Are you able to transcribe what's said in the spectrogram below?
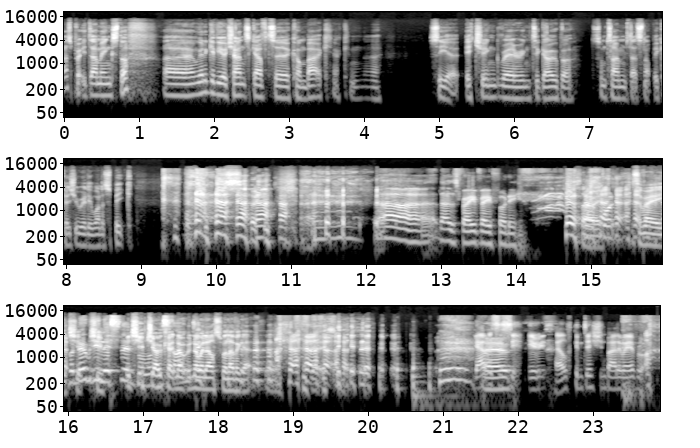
That's pretty damning stuff. Uh, I'm going to give you a chance, Gav, to come back. I can uh, see you itching, rearing to go, but sometimes that's not because you really want to speak. uh, that was very, very funny. Sorry, it's a very but cheap, nobody cheap, listening cheap joke no, no one else will ever get. Yeah, yeah it's um, a serious health condition, by the way, everyone.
